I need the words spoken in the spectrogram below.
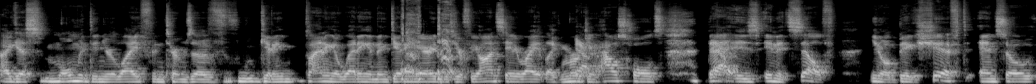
I guess, moment in your life in terms of getting planning a wedding and then getting married with your fiance, right? Like merging yeah. households. That yeah. is in itself you know a big shift and so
